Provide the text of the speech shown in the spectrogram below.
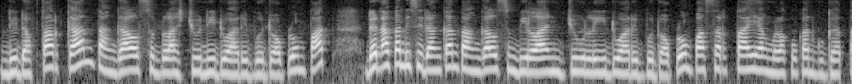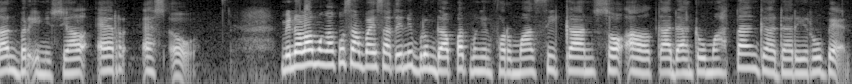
didaftarkan tanggal 11 Juni 2024 dan akan disidangkan tanggal 9 Juli 2024 serta yang melakukan gugatan berinisial RSO. Minola mengaku sampai saat ini belum dapat menginformasikan soal keadaan rumah tangga dari Ruben.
